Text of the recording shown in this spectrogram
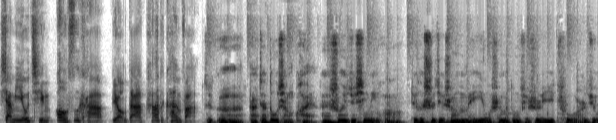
下面有请奥斯卡表达他的看法。这个大家都想快，但是说一句心里话啊，这个世界上没有什么东西是一蹴而就，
